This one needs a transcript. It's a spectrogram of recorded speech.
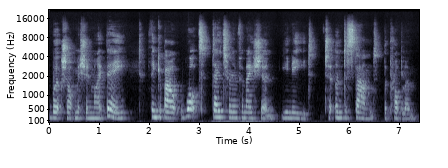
workshop mission might be. Think about what data and information you need to understand the problem.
